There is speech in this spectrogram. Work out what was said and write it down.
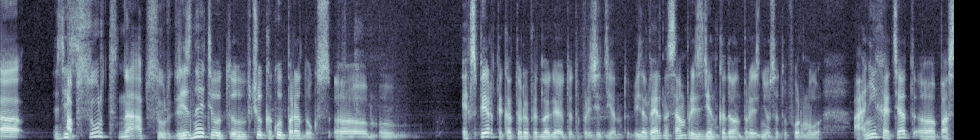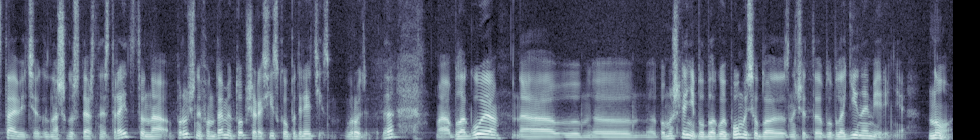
а, Здесь... абсурд на абсурде. Здесь, знаете, вот э, какой парадокс? Э, э, эксперты, которые предлагают это президенту, вероятно, сам президент, когда он произнес эту формулу, они хотят поставить наше государственное строительство на прочный фундамент общероссийского патриотизма, вроде бы, да? А благое помышление, благой помысел, значит, благие намерения. Но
